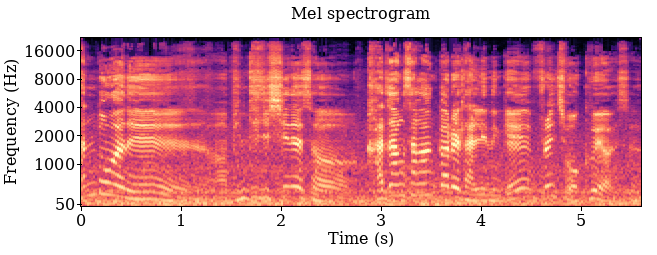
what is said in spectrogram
한동안은 어, 빈티지 씬에서 가장 상한가를 달리는 게 프렌치 워크웨어였어요.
